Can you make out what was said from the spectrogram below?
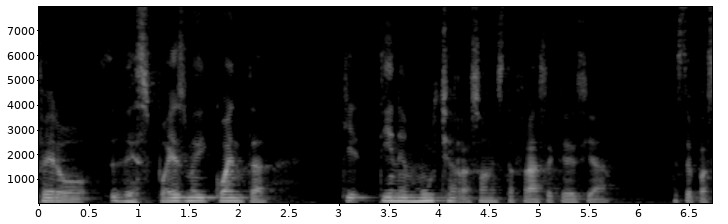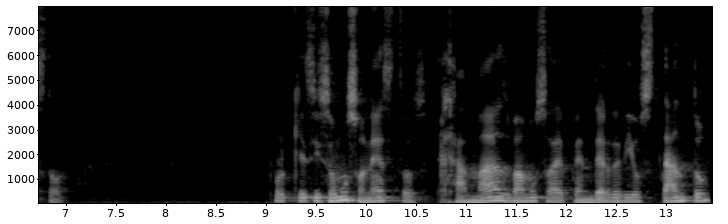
pero después me di cuenta que tiene mucha razón esta frase que decía este pastor. Porque si somos honestos, jamás vamos a depender de Dios tanto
